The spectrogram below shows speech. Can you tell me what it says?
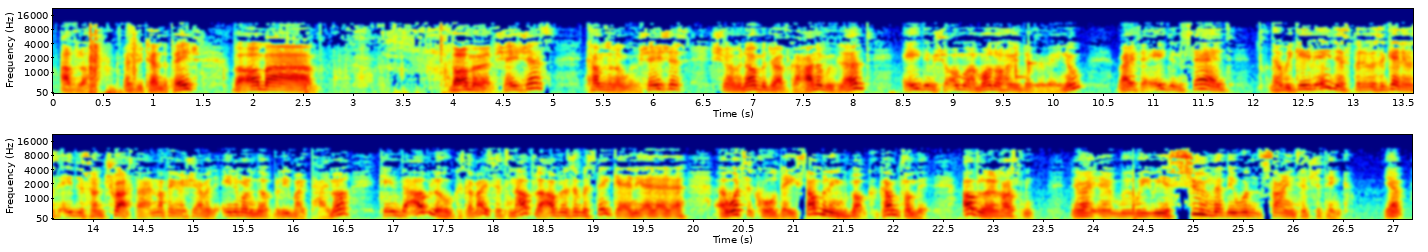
As we turn the page, Va'oma, Va'oma Rav Sheshes, comes along with Sheshes, Shema Menam Rav Kahana, we've learned, Eidim Sha'omu Amona Verenu, right? The Adam said that we gave Edis, but it was again, it was Edis on trust. I had nothing I should have. Anyone not believe my timer came to Avlahu, because the mice it's an Avla. Avla is a mistake, and, and, and uh, what's it called? A stumbling block could come from it. Avla cost me. Right? We, we assume that they wouldn't sign such a thing. Yep.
